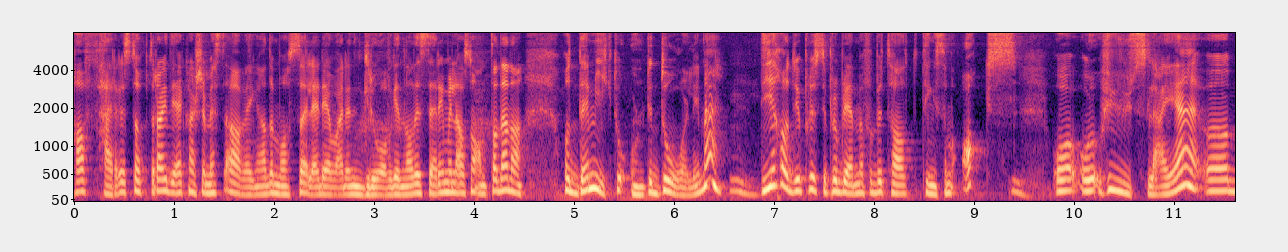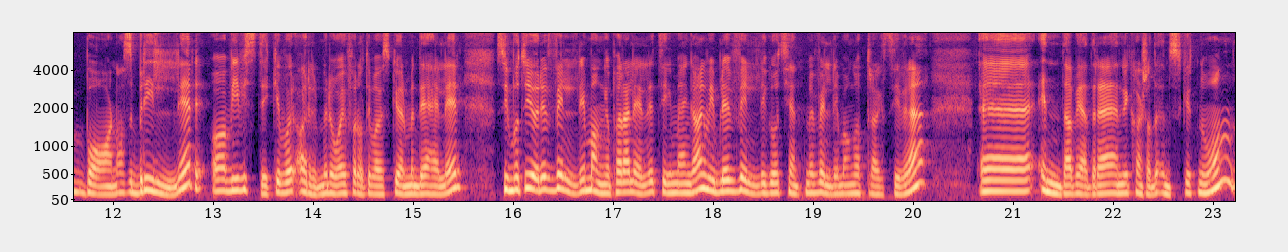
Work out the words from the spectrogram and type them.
har færrest oppdrag, de er kanskje mest avhengige av dem også. Eller det var en grov generalisering, men la oss nå anta det, da. Og dem gikk det jo ordentlig dårlig med. De hadde jo plutselig problemer med å få betalt ting som AKS og, og husleie og barnas briller. Og vi visste ikke vår arme råd i forhold til hva vi skulle gjøre med det heller. Så vi måtte gjøre veldig mange parallelle ting med en gang. Vi ble veldig godt kjent med veldig mange oppdragsgivere. Eh, enda bedre enn vi kanskje hadde ønsket noen.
